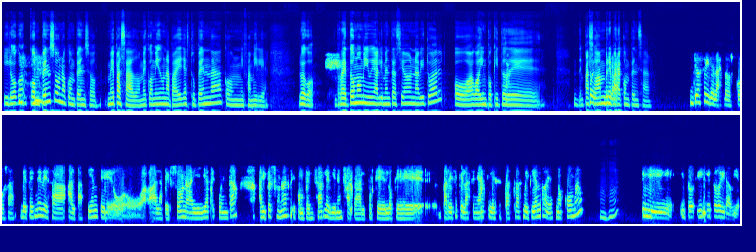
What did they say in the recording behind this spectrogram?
Y luego, ¿compenso o no compenso? Me he pasado, me he comido una paella estupenda con mi familia. Luego, ¿retomo mi alimentación habitual o hago ahí un poquito de, paso pues hambre para compensar? Yo soy de las dos cosas. Depende de esa al paciente o a, la persona y ella te cuenta. Hay personas que compensar le vienen fatal porque lo que parece que la señal que les estás transmitiendo es no coma y, y, todo irá bien,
